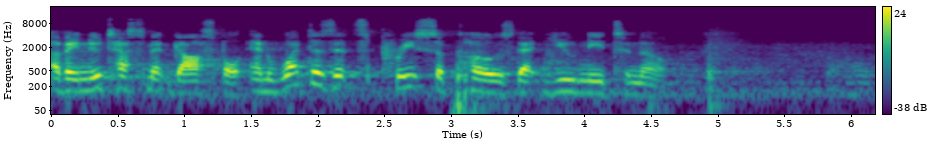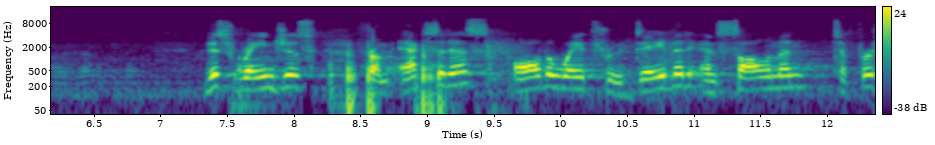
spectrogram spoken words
of a New Testament gospel, and what does it presuppose that you need to know? This ranges from Exodus all the way through David and Solomon to 1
